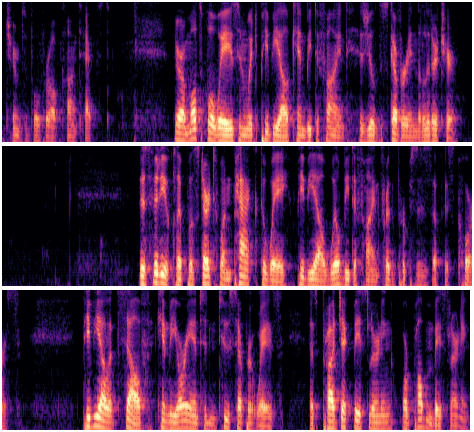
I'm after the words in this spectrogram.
in terms of overall context? There are multiple ways in which PBL can be defined, as you'll discover in the literature. This video clip will start to unpack the way PBL will be defined for the purposes of this course. PBL itself can be oriented in two separate ways, as project-based learning or problem-based learning.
